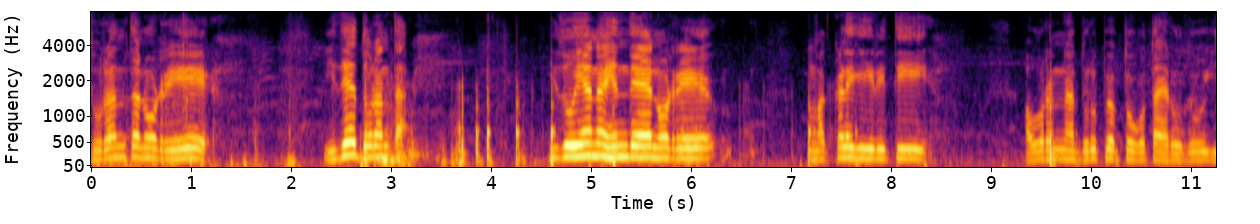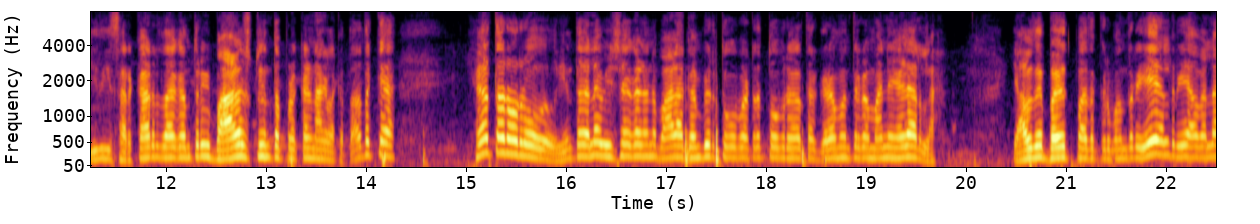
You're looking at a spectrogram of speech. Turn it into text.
ದುರಂತ ನೋಡ್ರಿ. ಇದೇ ದುರಂತ. ಇದು ಏನು ಹಿಂದೆ ನೋಡ್ರಿ. ಮಕ್ಕಳಿಗೆ ಈ ರೀತಿ ಅವರನ್ನು ದುರುಪಯೋಗ ತಗೋತಾ ಇರೋದು, ಈ ಸರ್ಕಾರದಾಗಂತೂ ಭಾಳಷ್ಟು ಇಂಥ ಪ್ರಕರಣ ಆಗ್ಲಕತ್ತ. ಅದಕ್ಕೆ ಹೇಳ್ತಾರೆ ಅವರು, ಇಂಥವೆಲ್ಲ ವಿಷಯಗಳನ್ನು ಭಾಳ ಗಂಭೀರ ತೊಗೋಬೇಡ್ರಿ ಅಂತ ಒಬ್ರು ಹೇಳ್ತಾರೆ. ಗೃಹ ಮಂತ್ರಿಗಳು ಮೊನ್ನೆ ಹೇಳ್ಯಾರಲ್ಲ, ಯಾವುದೇ ಭಯೋತ್ಪಾದಕರು ಬಂದರೆ, ಏ ಅಲ್ರಿ ಅವೆಲ್ಲ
